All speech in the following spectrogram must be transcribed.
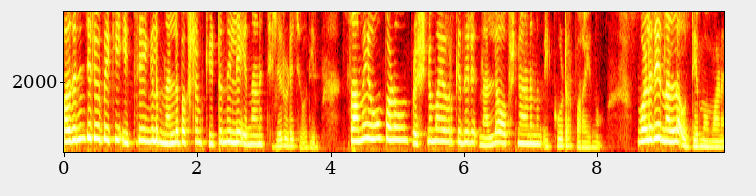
പതിനഞ്ച് രൂപയ്ക്ക് ഇത്രയെങ്കിലും നല്ല ഭക്ഷണം കിട്ടുന്നില്ലേ എന്നാണ് ചിലരുടെ ചോദ്യം. സമയവും പണവും പ്രശ്നമായവർക്കിതൊരു നല്ല ഓപ്ഷനാണെന്നും ഇക്കൂട്ടർ പറയുന്നു. വളരെ നല്ല ഉദ്യമമാണ്.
